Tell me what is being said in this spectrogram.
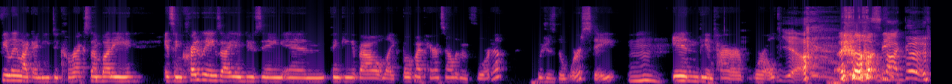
feeling like I need to correct somebody. It's incredibly anxiety inducing in thinking about like both my parents now live in Florida, which is the worst state Mm. in the entire world. Yeah. it's not good.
